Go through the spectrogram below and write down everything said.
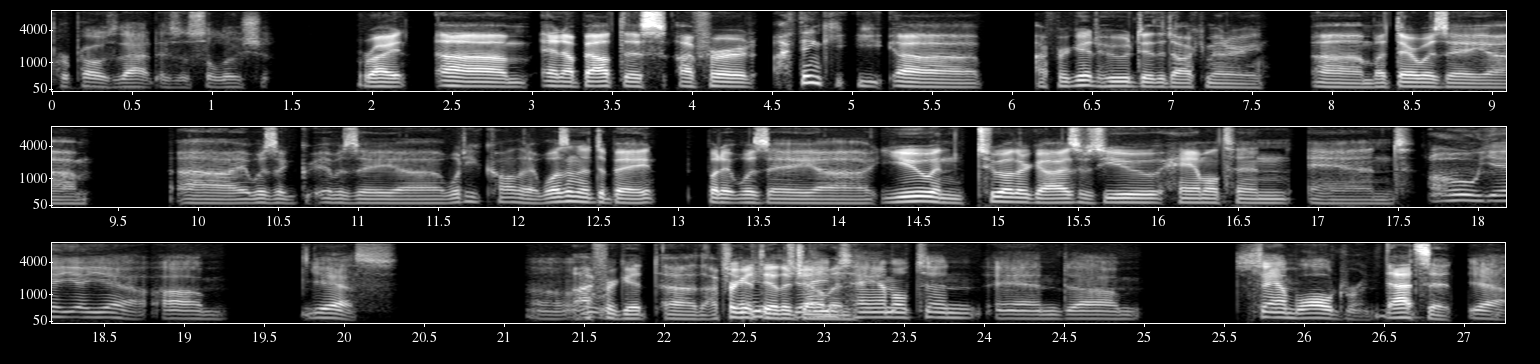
propose that as a solution. Right. Um, and about this, I've heard. I think uh, I forget who did the documentary. Um, but there was a. Um, uh, it was a. It was a. Uh, what do you call that? It wasn't a debate, but it was a. Uh, you and two other guys. It was you, Hamilton, and Oh yeah, yeah, yeah. Um, yes. Uh, I forget. Uh, I forget the James- other James gentleman. Hamilton and um, Sam Waldron. That's it. Yeah.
